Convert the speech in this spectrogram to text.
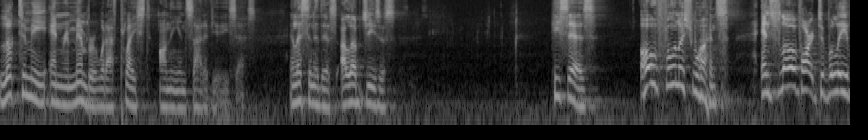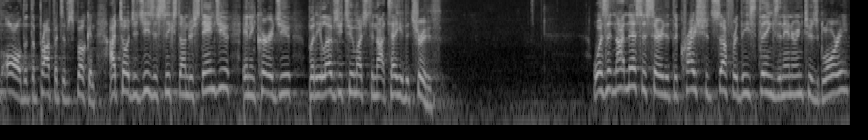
Look to me and remember what I've placed on the inside of you, he says. And listen to this. I love Jesus. He says, Oh, foolish ones and slow of heart to believe all that the prophets have spoken. I told you Jesus seeks to understand you and encourage you, but he loves you too much to not tell you the truth. Was it not necessary that the Christ should suffer these things and enter into his glory?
